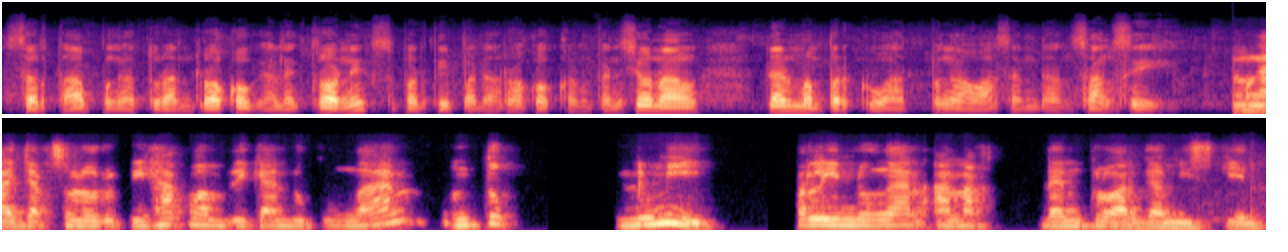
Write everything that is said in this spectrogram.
serta pengaturan rokok elektronik seperti pada rokok konvensional dan memperkuat pengawasan dan sanksi. Mengajak seluruh pihak memberikan dukungan untuk demi perlindungan anak dan keluarga miskin.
